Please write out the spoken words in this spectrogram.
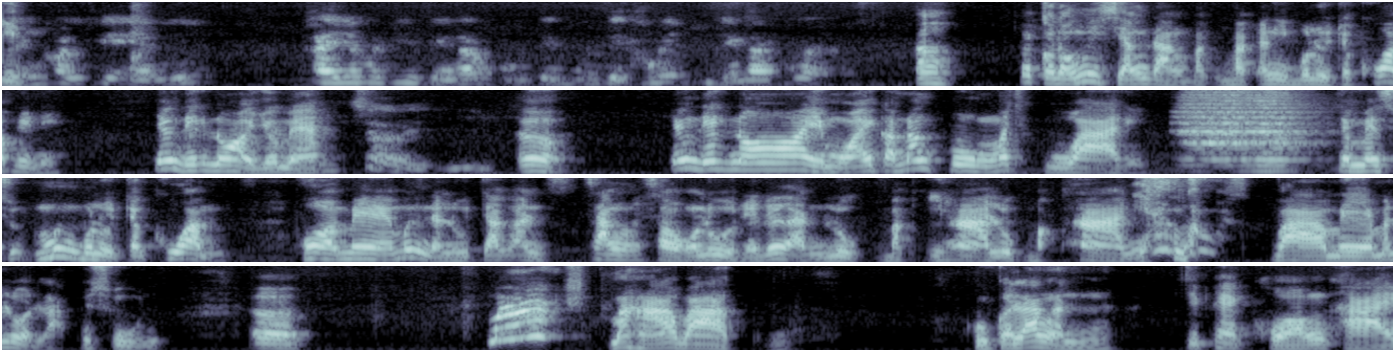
กินคอนเทนต์ใครจะมากินเสียงดังปกติปกติเขาไม่กินเสียงดังเพราะว่ามันก็ต้องมีเสียงดังบักบักอันนี้บ่รู้จะควบนี่นี่ยังเด็กน้อยอยู่แหมเฉยเออ ยังเด็กน้อยหมอยกำลังปรุงมากูว่านี่จะแม่นสุมึงบ่รู้จะควบพ่อแม่มึงน่ะรู้จักอันสั่งสองลูกเด้ออันลูกบักอีห้าลูกบักห้านี่ว่าแม่มันโหลดหลักกูศูนย์เออ มามาหาว่ากูกูกำลังอันสิแพ็คของขาย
